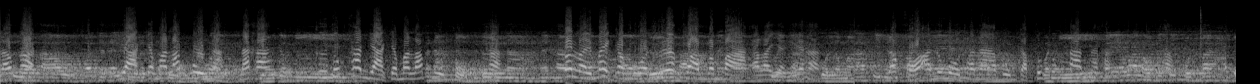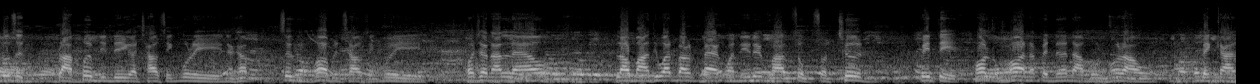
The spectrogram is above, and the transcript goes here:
แล้วก็อยากจะมารับบุญอะนะคะคือทุกท่านอยากจะมารับบุญค่ะก็เลยไม่กังวลเรื่องความลำบากอะไรอย่างนี้ยค่ะแล้วขออนุโมทนาบุญกับทุกๆท่านนะคะค่ะรู้สึก ปราบปลื้มยินดีกับชาวสิงห์บุรีนะครับ ซึ่งหลวงพ่อเป็นชาวสิงห์บุรี เพราะฉะนั้นแล้วเรามาที่วัดบางแป้งวันนี้ด้วยความสุขสดชื่นปิติเพราะหลวงพ่อนั้นเป็นเนื้อนาบุญของเรา เป็นการ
